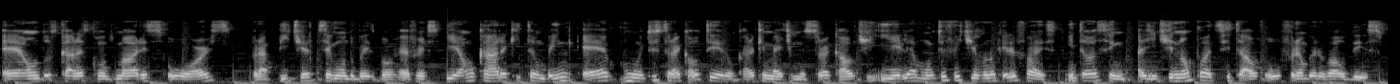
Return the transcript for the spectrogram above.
É um dos caras com os maiores wars para pitcher, segundo o Baseball Reference. E é um cara que também é muito strikeouteiro, um cara que mete muito strikeout e ele é muito efetivo no que ele faz. Então, assim, a gente não pode citar o Framber Valdez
